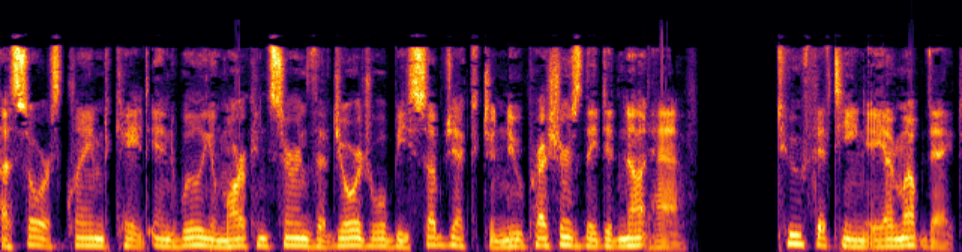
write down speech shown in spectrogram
A source claimed Kate and William are concerned that George will be subject to new pressures they did not have. 2.15 am update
